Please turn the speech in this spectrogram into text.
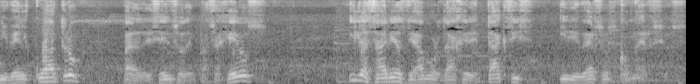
nivel 4 para descenso de pasajeros y las áreas de abordaje de taxis y diversos comercios.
